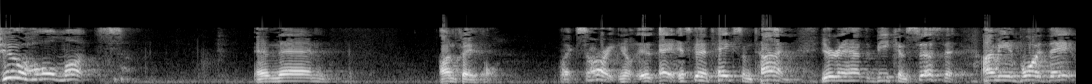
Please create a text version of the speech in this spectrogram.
two whole months and then unfaithful. Like, sorry, you know, it, hey, it's going to take some time. You're going to have to be consistent. I mean, boy, they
